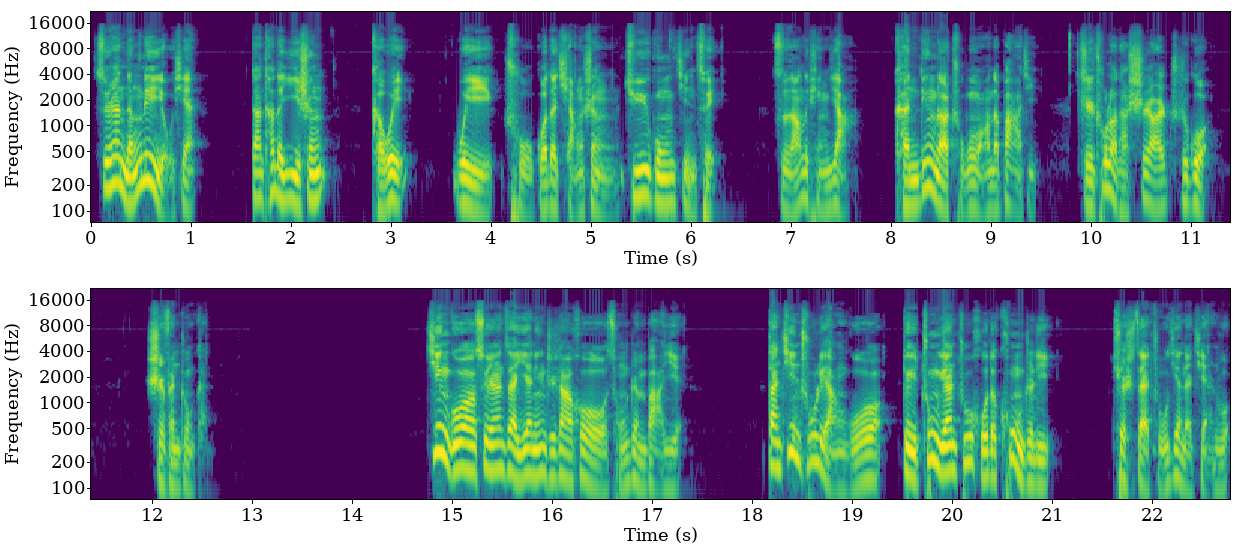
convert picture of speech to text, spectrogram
虽然能力有限，但他的一生可谓为楚国的强盛鞠躬尽瘁。子囊的评价肯定了楚公王的霸气，指出了他失而之过，十分中肯。晋国虽然在鄢陵之战后重振霸业，但晋楚两国对中原诸侯的控制力却是在逐渐的减弱。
